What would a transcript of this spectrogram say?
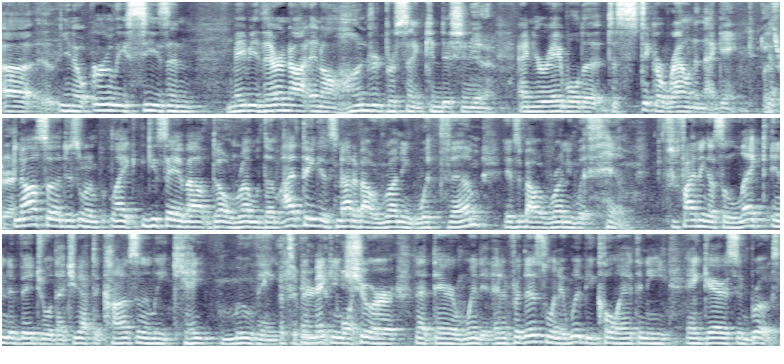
uh, you know, early season, maybe they're not in a hundred percent conditioning, Yeah. and you're able to, to stick around in that game. That's right. And also, I just want to, like you say about don't run with them. I think it's not about running with them. It's about running with him. Finding a select individual that you have to constantly keep moving That's a very and making sure that they're winded. And for this one, it would be Cole Anthony and Garrison Brooks.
